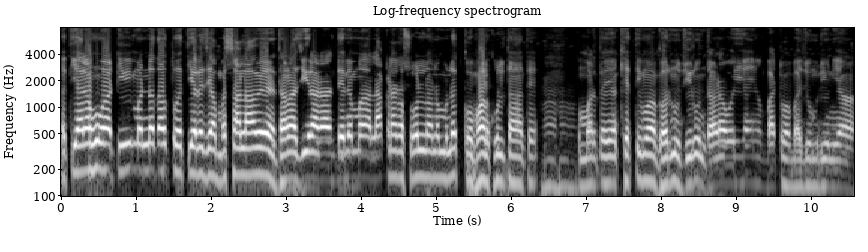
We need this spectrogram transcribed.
અત્યારે હું આ ટીવીમાં નથી આવતો અત્યારે જે મસાલા આવે ધાણા જીરા રાંધે ને લાકડાના સોલના નમ નથી કોભાણ ખુલતા હતા અમારે તો અહીંયા ખેતીમાં ઘરનું જીરું ને ધાણા હોય અહીંયા બાટવા બાજુ મર્યું ત્યાં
